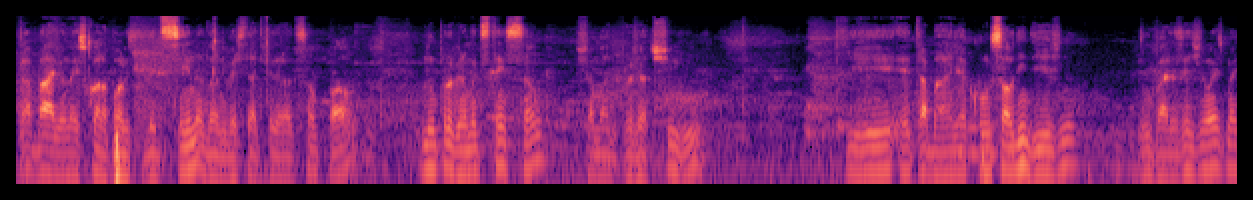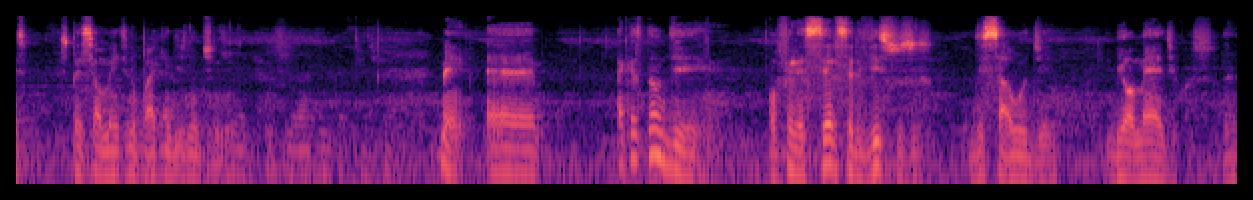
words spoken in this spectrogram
trabalho na Escola Paulista de Medicina da Universidade Federal de São Paulo, num programa de extensão chamado Projeto Xingu, que trabalha com saúde indígena em várias regiões, mas especialmente no Parque Indígena Xingu. Bem, é, a questão de oferecer serviços de saúde biomédicos né,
